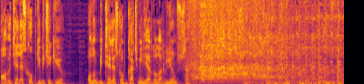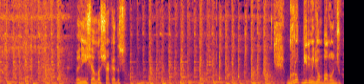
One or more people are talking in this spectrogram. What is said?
Abi teleskop gibi çekiyor. Oğlum bir teleskop kaç milyar dolar biliyor musun sen? Ben inşallah şakadır. Grup 1 milyon baloncuk.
